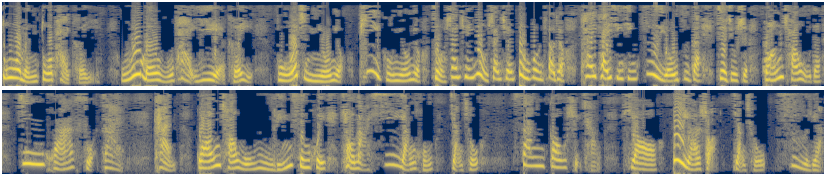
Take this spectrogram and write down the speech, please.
多门多派可以，无门无派也可以。脖子扭扭，屁股扭扭，左三圈右三圈，蹦蹦跳跳，开开心心，自由自在，这就是广场舞的精华所在。看广场舞舞林生辉，跳那夕阳红，讲求山高水长；跳贝儿爽，讲求四两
